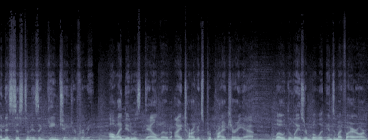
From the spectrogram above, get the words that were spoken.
and this system is a game changer for me. All I did was download iTarget's proprietary app, load the laser bullet into my firearm,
